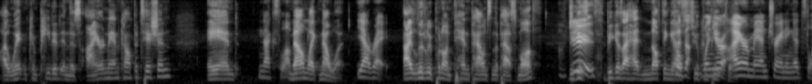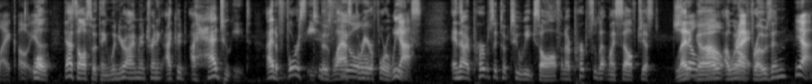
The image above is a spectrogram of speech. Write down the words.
I went and competed in this Ironman competition, and Next level. now I'm like, now what? yeah, right. I literally put on 10 pounds in the past month. Oh, because, Jeez. because I had nothing else to compete when you're for. Ironman training, it's like, oh yeah. Well, that's also a thing. When you're Ironman training, I could, I had to eat. I had to force eat To those last three or four yeah. weeks, and then I purposely took two weeks off, and I purposely let myself just let it go. out, I went all right. frozen. Yeah,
